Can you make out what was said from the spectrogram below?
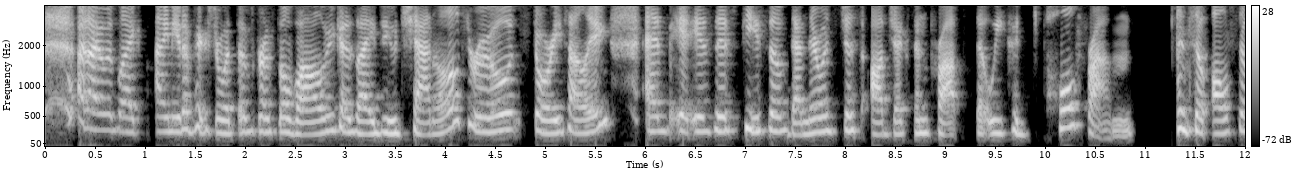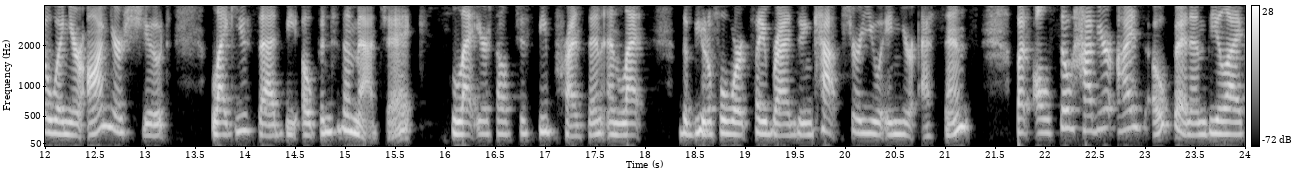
and I was like, I need a picture with this crystal ball because I do channel through storytelling. And it is this piece of, then there was just objects and props that we could pull from. And so, also, when you're on your shoot, like you said, be open to the magic. Let yourself just be present and let the beautiful workplay branding capture you in your essence, but also have your eyes open and be like,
